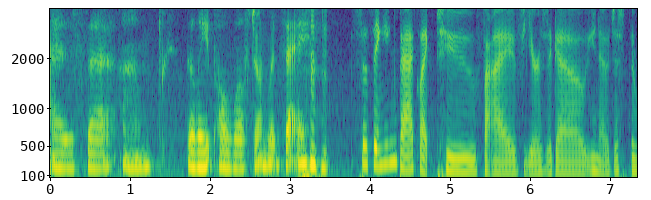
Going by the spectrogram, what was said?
as the um, the late Paul Wellstone would say. so, thinking back like two, five years ago, you know, just the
